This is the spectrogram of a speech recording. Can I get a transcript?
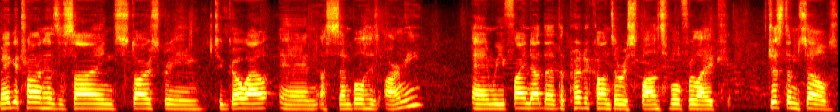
Megatron has assigned Starscream to go out and assemble his army, and we find out that the Predacons are responsible for like just themselves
